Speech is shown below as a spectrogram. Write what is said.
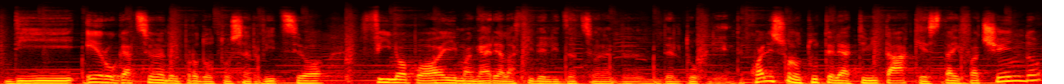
di erogazione del prodotto o servizio fino poi magari alla fidelizzazione del, del tuo cliente. Quali sono tutte le attività che stai facendo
